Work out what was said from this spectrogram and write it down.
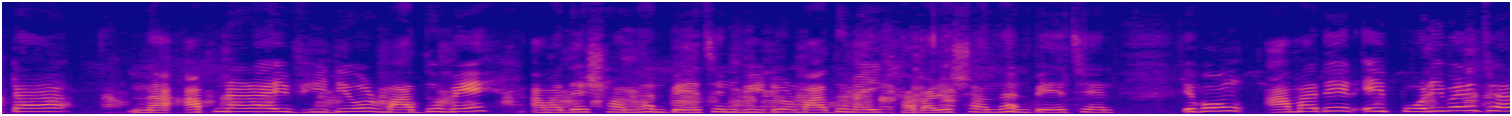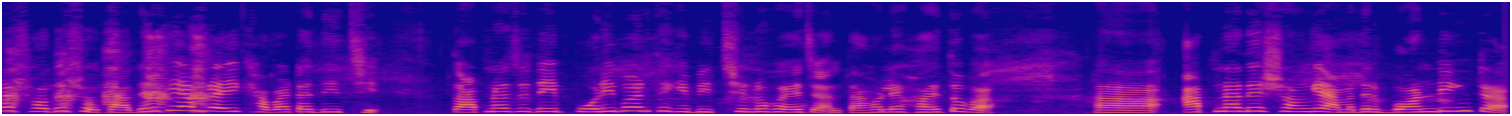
এটা আপনারা এই ভিডিওর মাধ্যমে আমাদের সন্ধান পেয়েছেন, ভিডিওর মাধ্যমে এই খাবারের সন্ধান পেয়েছেন এবং আমাদের এই পরিবারের যারা সদস্য, তাদেরকে আমরা এই খাবারটা দিচ্ছি। তো আপনারা যদি এই পরিবার থেকে বিচ্ছিন্ন হয়ে যান, তাহলে হয়তোবা আপনাদের সঙ্গে আমাদের বন্ডিংটা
